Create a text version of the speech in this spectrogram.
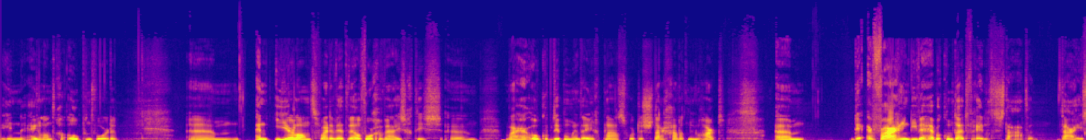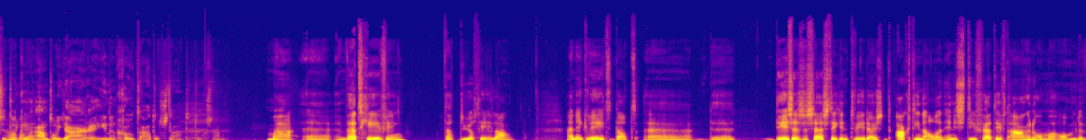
in Engeland geopend worden. Ehm, en Ierland, waar de wet wel voor gewijzigd is, ehm, waar er ook op dit moment één geplaatst wordt. Dus daar gaat het nu hard. Ehm, de ervaring die we hebben komt uit de Verenigde Staten. Daar is het al een aantal jaren in een groot aantal staten toegestaan. Maar eh, een wetgeving, dat duurt heel lang. En ik weet dat eh, de D66 in 2018 al een initiatiefwet heeft aangenomen om de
